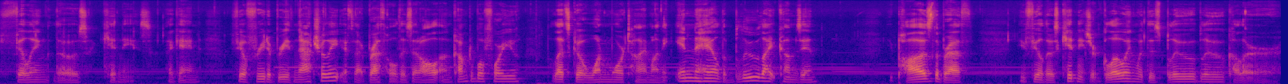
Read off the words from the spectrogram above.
filling those kidneys. Again, feel free to breathe naturally if that breath hold is at all uncomfortable for you. let's go one more time. On the inhale, the blue light comes in. You pause the breath. You feel those kidneys are glowing with this blue, blue color.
